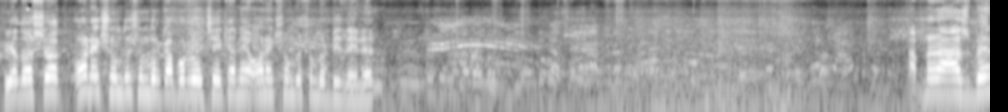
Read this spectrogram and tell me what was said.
প্রিয় দর্শক অনেক সুন্দর সুন্দর কাপড় রয়েছে এখানে অনেক সুন্দর সুন্দর ডিজাইনের। আপনারা আসবেন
